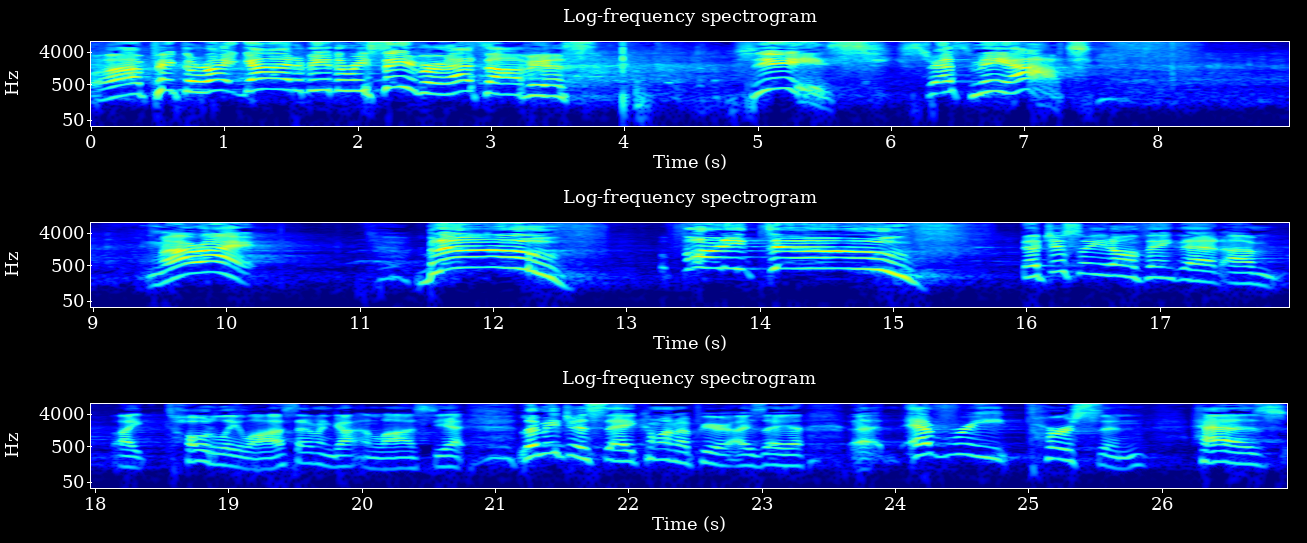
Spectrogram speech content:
Well, I picked the right guy to be the receiver. That's obvious. Jeez, stress me out. All right. Blue 42. Now, just so you don't think that I'm like totally lost, I haven't gotten lost yet. Let me just say, come on up here, Isaiah. Uh, every person has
